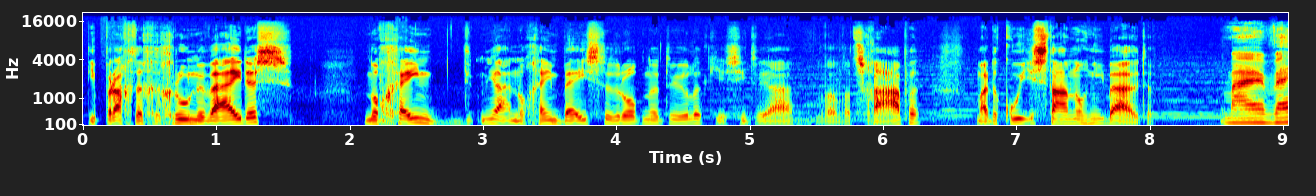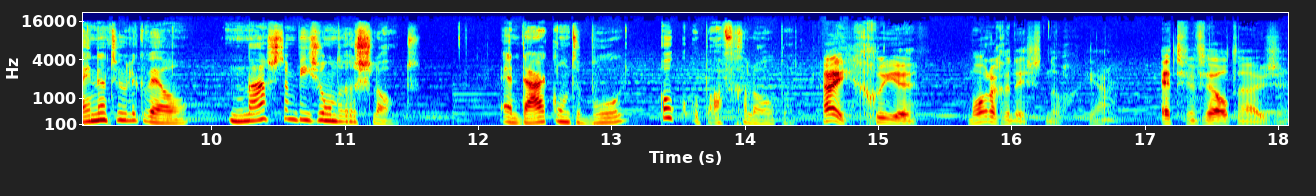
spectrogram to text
die prachtige groene weides. Nog geen, ja, nog geen beesten erop natuurlijk. Je ziet ja, wat, wat schapen. Maar de koeien staan nog niet buiten. Maar wij natuurlijk wel, naast een bijzondere sloot. En daar komt de boer ook op afgelopen. Hey, goedemorgen is het nog. Ja. Edwin Veldhuizen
